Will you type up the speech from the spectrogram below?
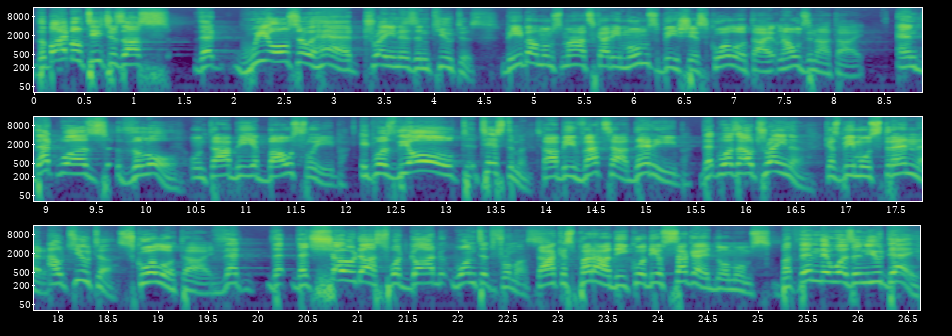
The Bible teaches us that we also had trainers and tutors. Bībele mums māca, ka arī mums bija šie skolotāji un audzinātāji. And that was the law. Un tā bija bauslība. It was the Old Testament. Tā bija vecā derība, That was our trainer, kas bija mūsu treneris, our tutor, skolotāji. that, that, that showed us what God wanted from us. Tā, kas parādīja, ko Dievs sagaida no mums. But then there was a new day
